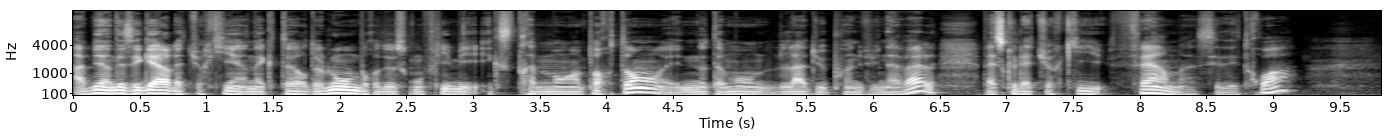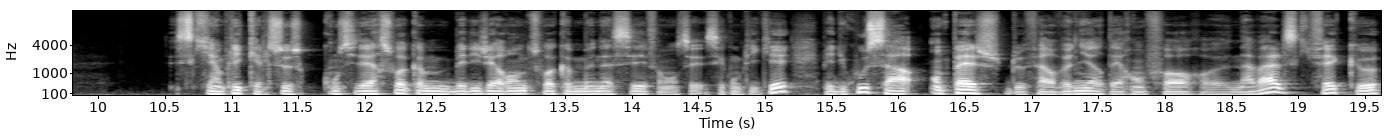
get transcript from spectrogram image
à bien des égards, la Turquie est un acteur de l'ombre de ce conflit, mais extrêmement important, et notamment là du point de vue naval, parce que la Turquie ferme ses détroits, ce qui implique qu'elle se considère soit comme belligérante, soit comme menacée, enfin bon, c'est compliqué, mais du coup ça empêche de faire venir des renforts euh, navals, ce qui fait que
